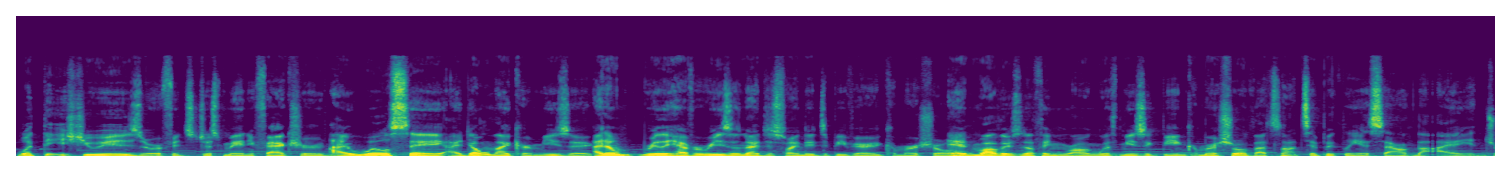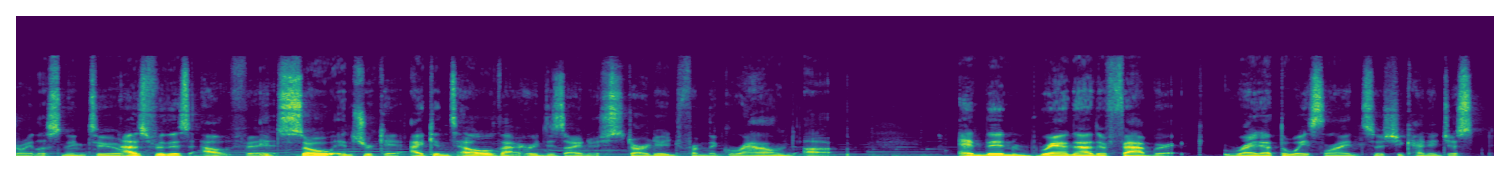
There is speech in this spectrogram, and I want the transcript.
what the issue is or if it's just manufactured. I will say I don't like her music. I don't really have a reason, I just find it to be very commercial. And while there's nothing wrong with music being commercial, that's not typically a sound that I enjoy listening to. As for this outfit, it's so intricate. I can tell that her designer started from the ground up and then ran out of fabric right at the waistline. So she kind of just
